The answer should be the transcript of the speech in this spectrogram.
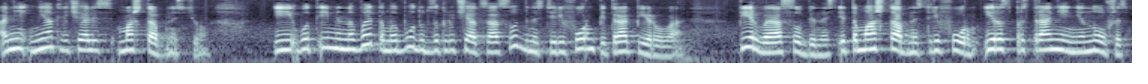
они не отличались масштабностью. И вот именно в этом и будут заключаться особенности реформ Петра I. Первая особенность – это масштабность реформ и распространение новшеств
